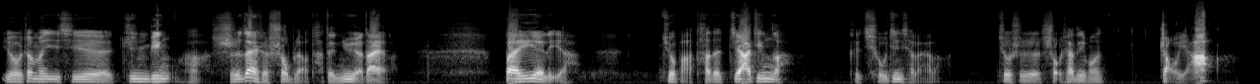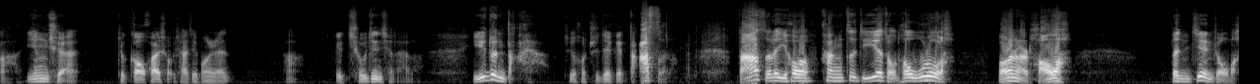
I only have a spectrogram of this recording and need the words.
有这么一些军兵啊，实在是受不了他的虐待了，半夜里啊，就把他的家丁啊，给囚禁起来了。就是手下那帮爪牙啊，鹰犬，就高怀手下这帮人啊，给囚禁起来了，一顿打呀，最后直接给打死了。打死了以后，看看自己也走投无路了，往哪逃啊？奔建州吧，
